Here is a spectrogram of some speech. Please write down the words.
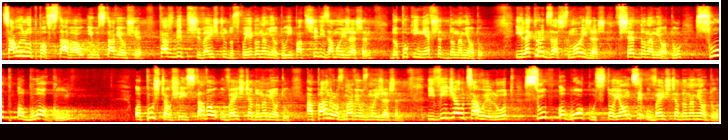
cały lud powstawał i ustawiał się, każdy przy wejściu do swojego namiotu i patrzyli za Mojżeszem, dopóki nie wszedł do namiotu. Ilekroć zaś Mojżesz wszedł do namiotu, słup obłoku opuszczał się i stawał u wejścia do namiotu, a Pan rozmawiał z Mojżeszem. I widział cały lud słup obłoku stojący u wejścia do namiotu.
